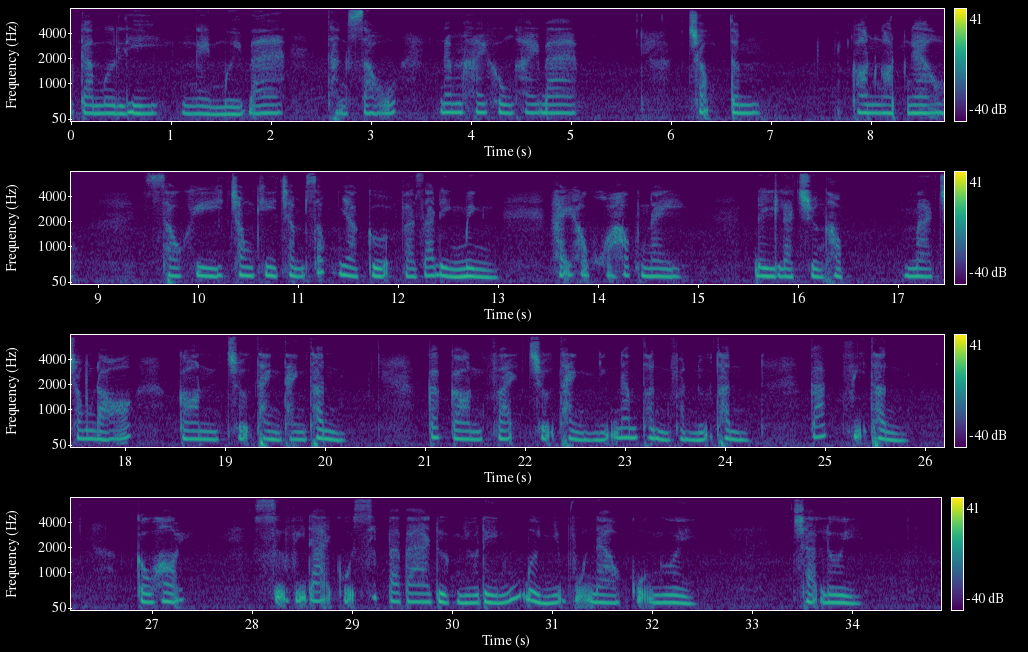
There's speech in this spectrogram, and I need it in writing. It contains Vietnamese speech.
Camerly ngày 13 tháng 6 năm 2023 Trọng tâm, Con ngọt ngào. Sau khi, trong khi chăm sóc nhà cửa và gia đình mình, Hãy học khóa học này. Đây là trường học mà trong đó con trở thành thánh thần. Các con phải trở thành những nam thần và nữ thần, các vị thần. Câu hỏi sự vĩ đại của Sip Baba được nhớ đến bởi nhiệm vụ nào của người? Trả lời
